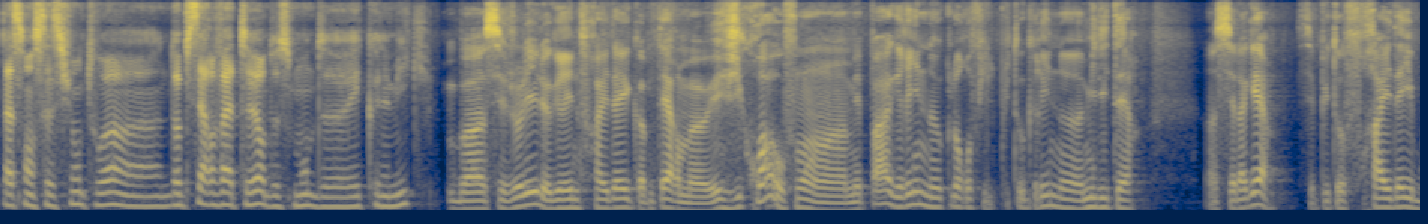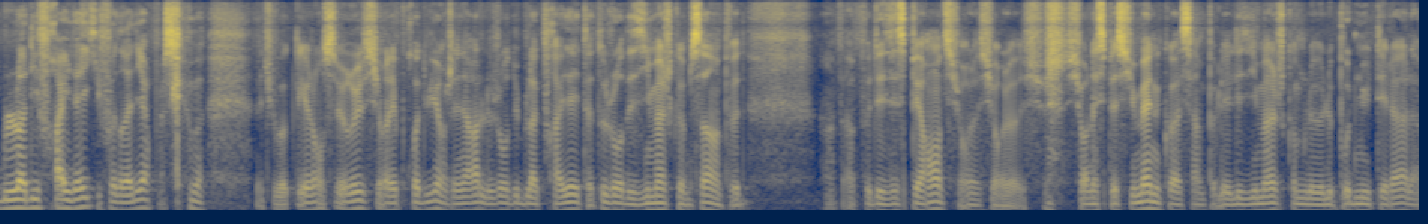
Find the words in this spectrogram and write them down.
ta sensation, toi, euh, d'observateur de ce monde euh, économique? Bah, c'est joli le Green Friday comme terme, et j'y crois au fond, hein, mais pas green chlorophylle, plutôt green euh, militaire. Hein, C'est la guerre. C'est plutôt Friday, Bloody Friday qu'il faudrait dire, parce que bah, tu vois que les gens se ruent sur les produits. En général, le jour du Black Friday, tu as toujours des images comme ça, un peu, peu- un peu désespérantes sur, sur, sur, l'espèce humaine. quoi. C'est un peu les, images comme le, pot de Nutella. Là,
